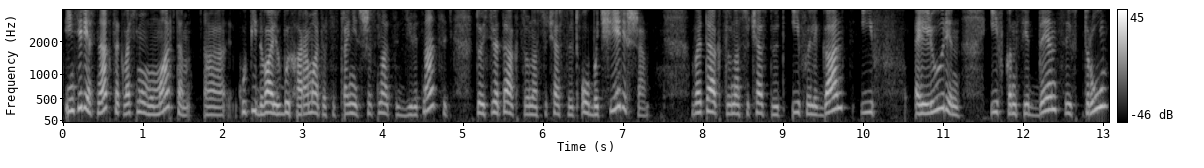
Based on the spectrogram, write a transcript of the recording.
Интересная акция к 8 марта. А, купи два любых аромата со страниц 16-19. То есть в этой акции у нас участвуют оба череша. В этой акции у нас участвуют If Elegance, If Элюрин, и в Confidence, и в True.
